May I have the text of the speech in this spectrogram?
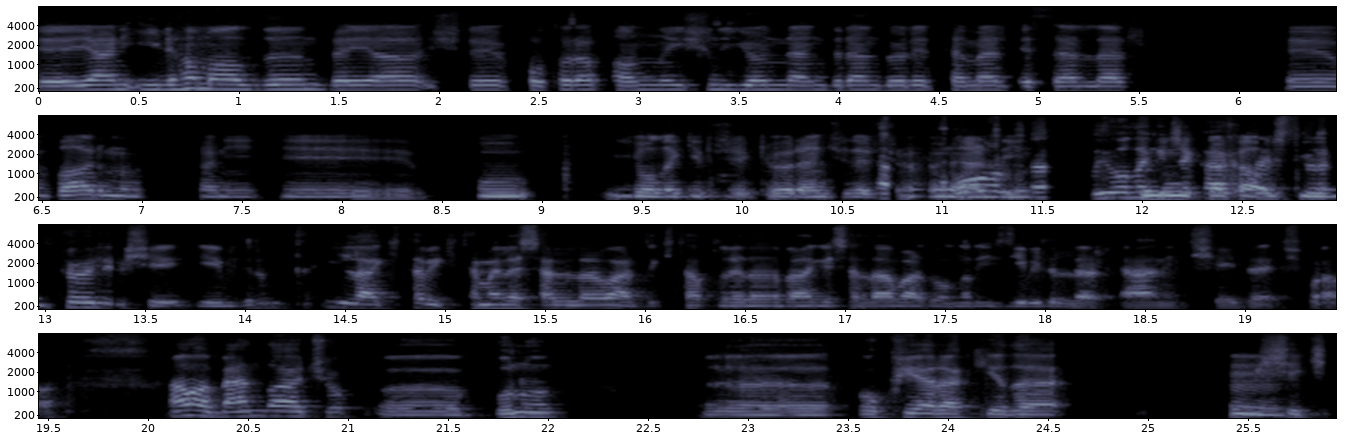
E, yani ilham aldığın veya işte fotoğraf anlayışını yönlendiren böyle temel eserler e, var mı? Hani e, bu yola girecek öğrenciler için önerdiğin. Orada bu yola arkadaşlara okuyun. şöyle bir şey diyebilirim. İlla ki tabii ki temel eserler vardı, kitaplar ya da belgeseller vardı. Onları izleyebilirler yani şeyde falan. Ama ben daha çok e, bunu e, okuyarak ya da Hmm. bir şekilde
